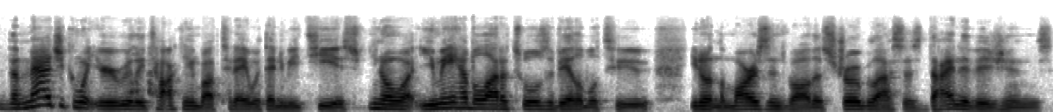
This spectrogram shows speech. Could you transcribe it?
the magic of what you're really talking about today with NVT is, you know what, you may have a lot of tools available to, you know, the Marsden's ball, the strobe glasses, Dynavisions,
